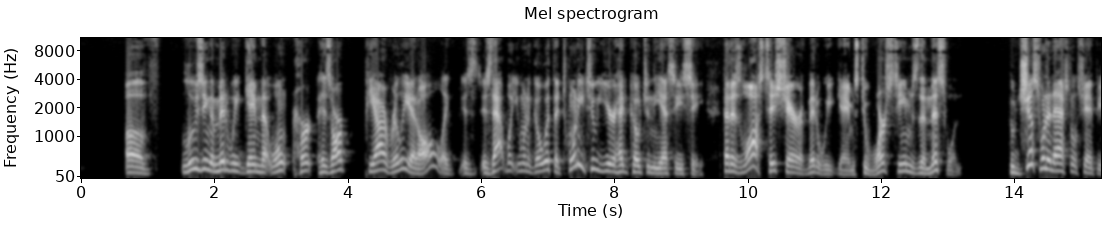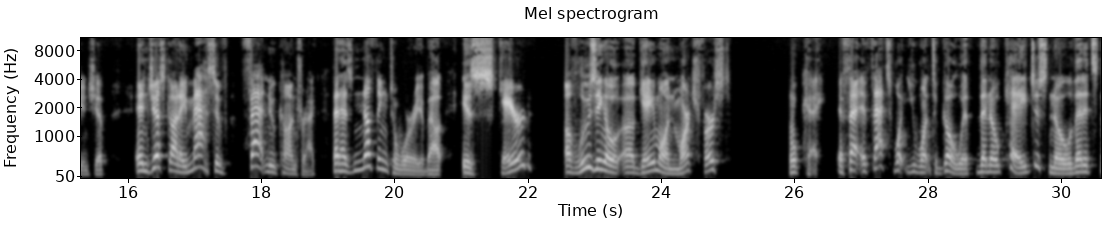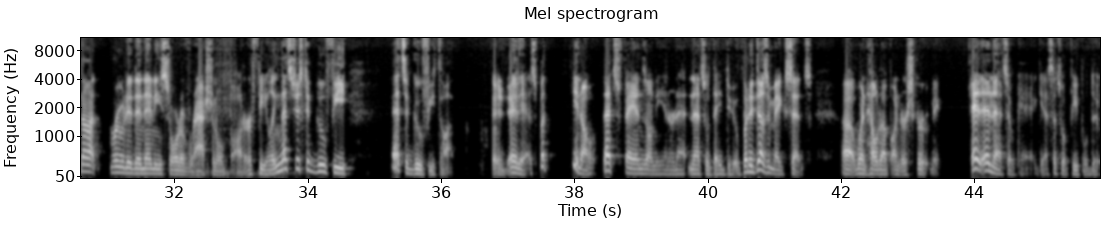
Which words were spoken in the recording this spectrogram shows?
of losing a midweek game that won't hurt his RPI really at all? Like, is is that what you want to go with? A 22 year head coach in the SEC that has lost his share of midweek games to worse teams than this one, who just won a national championship and just got a massive fat new contract that has nothing to worry about, is scared of losing a, a game on March 1st. Okay. If that if that's what you want to go with, then okay, just know that it's not rooted in any sort of rational thought or feeling. That's just a goofy that's a goofy thought. it, it is. But you know, that's fans on the internet and that's what they do. But it doesn't make sense uh, when held up under scrutiny. And, and that's okay, I guess. That's what people do.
